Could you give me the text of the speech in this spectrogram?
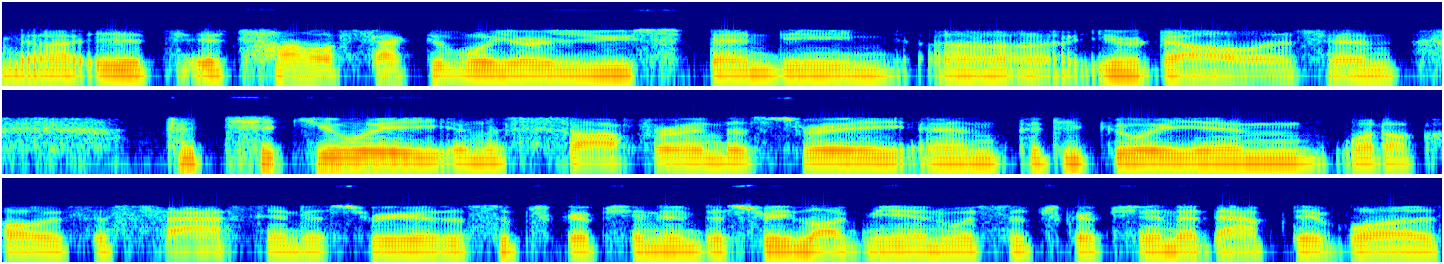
uh, it's it's how effectively are you spending uh, your dollars, and particularly in the software industry and particularly in what I'll call is the SaaS industry or the subscription industry. LogMeIn was subscription, Adaptive was,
